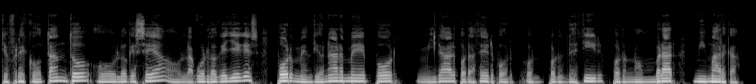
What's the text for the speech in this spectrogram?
te ofrezco tanto o lo que sea, o el acuerdo que llegues, por mencionarme, por mirar, por hacer, por, por decir, por nombrar mi marca.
